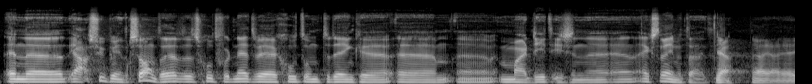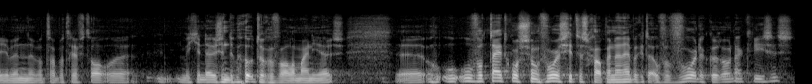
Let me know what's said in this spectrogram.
En ja, super interessant. Hè? Dat is goed voor het netwerk, goed om te denken. ehm, eh, maar dit is een, een extreme tijd. Ja, ja, ja, ja, je bent wat dat betreft al met je neus in de boter gevallen, maar niet. Eh, hoe, hoeveel tijd kost zo'n voorzitterschap? En dan heb ik het over voor de coronacrisis.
